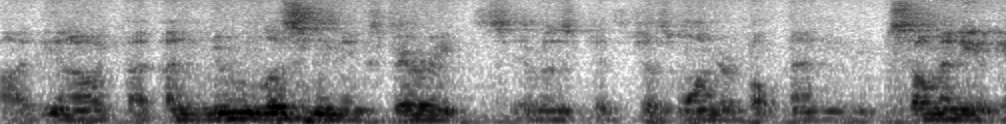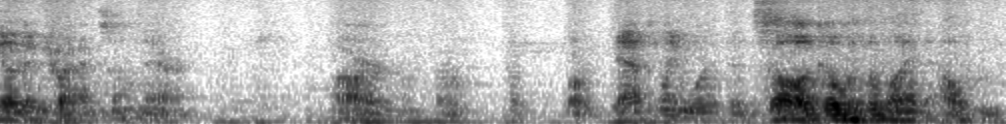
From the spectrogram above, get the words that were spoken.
uh, you know, a, a new listening experience. It was, it's just wonderful, and so many of the other tracks on there are, are, are definitely worth it. So I'll go with the White Album.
